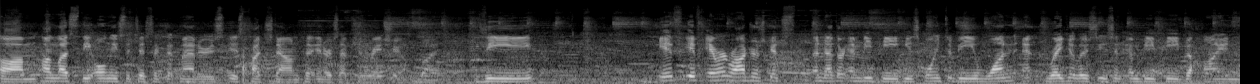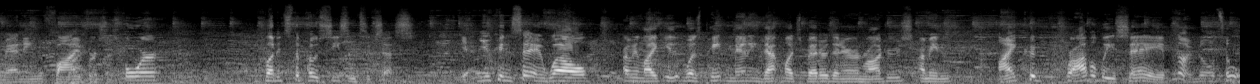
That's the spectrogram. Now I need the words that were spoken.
Um, unless the only statistic that matters is touchdown to interception ratio. right. The if if Aaron Rodgers gets another MVP, he's going to be one regular season MVP behind Manning five versus four. But it's the postseason success. Yeah. You can say, well, I mean, like, it- was Peyton Manning that much better than Aaron Rodgers? I mean, I could probably say. No, not at all.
